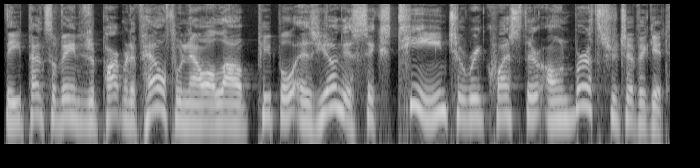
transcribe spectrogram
The Pennsylvania Department of Health will now allow people as young as 16 to request their own birth certificate.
